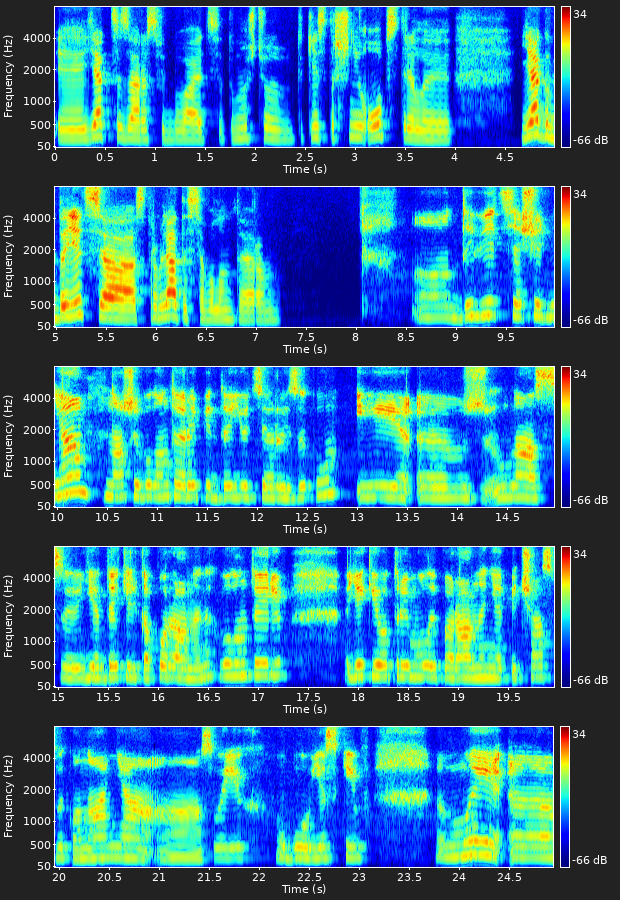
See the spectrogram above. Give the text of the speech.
е, як це зараз відбувається? Тому що такі страшні обстріли. Як вдається справлятися волонтерам? Дивіться, щодня наші волонтери піддаються ризику, і е, у нас є декілька поранених волонтерів, які отримали поранення під час виконання своїх обов'язків. Ми е,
